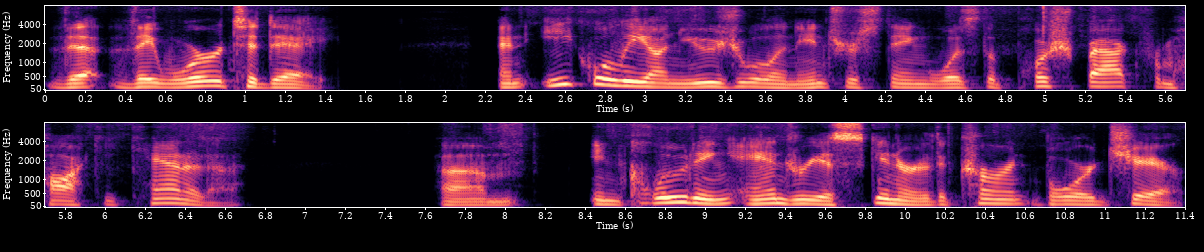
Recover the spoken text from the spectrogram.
That they were today. And equally unusual and interesting was the pushback from Hockey Canada, um, including Andrea Skinner, the current board chair,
